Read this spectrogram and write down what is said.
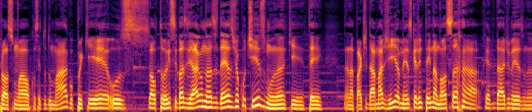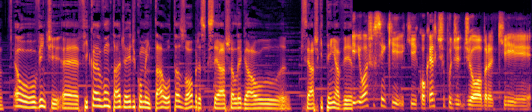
próximo ao conceito do mago, porque os autores se basearam nas ideias de ocultismo, né, que tem né, na parte da magia mesmo que a gente tem na nossa realidade mesmo, né? É, ouvinte, é, fica à vontade aí de comentar outras obras que você acha legal que você acha que tem a ver? Eu acho assim que, que qualquer tipo de, de obra que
